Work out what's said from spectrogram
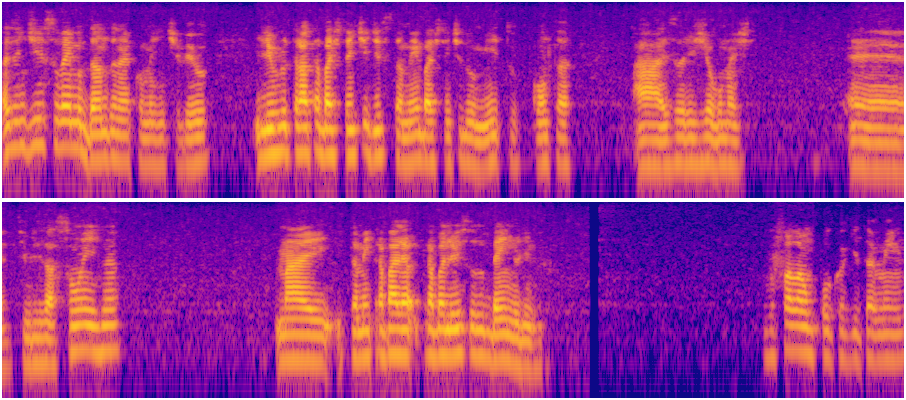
Mas hoje em dia isso vem mudando, né? Como a gente viu. O livro trata bastante disso também, bastante do mito, conta as origens de algumas é, civilizações, né? mas também trabalha, trabalhou isso bem no livro. Vou falar um pouco aqui também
